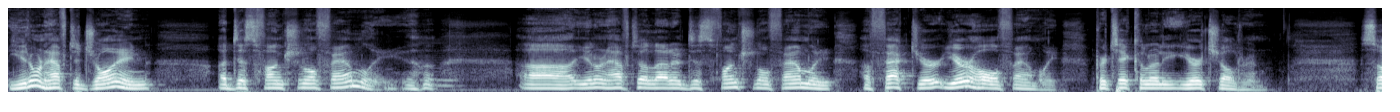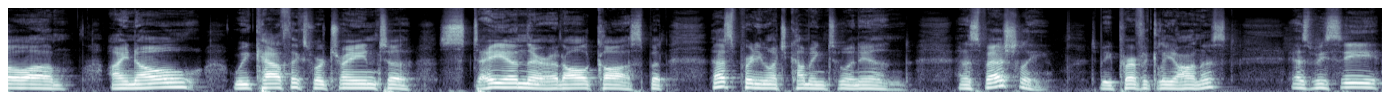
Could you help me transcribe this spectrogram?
you don't have to join a dysfunctional family. Uh, you don't have to let a dysfunctional family affect your, your whole family, particularly your children. So um, I know we Catholics were trained to stay in there at all costs, but that's pretty much coming to an end. And especially, to be perfectly honest, as we see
